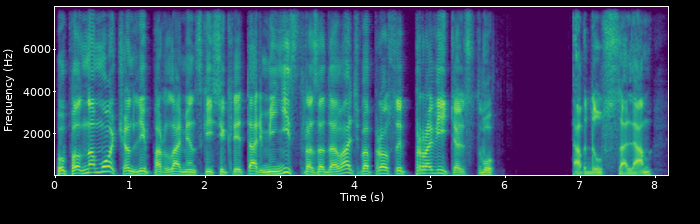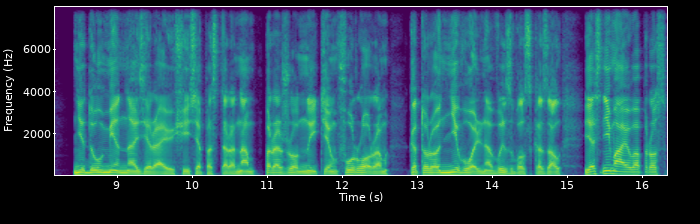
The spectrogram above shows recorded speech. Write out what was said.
Уполномочен ли парламентский секретарь министра задавать вопросы правительству? Абдус-Салям, недоуменно озирающийся по сторонам, пораженный тем фурором, который он невольно вызвал, сказал, «Я снимаю вопрос».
